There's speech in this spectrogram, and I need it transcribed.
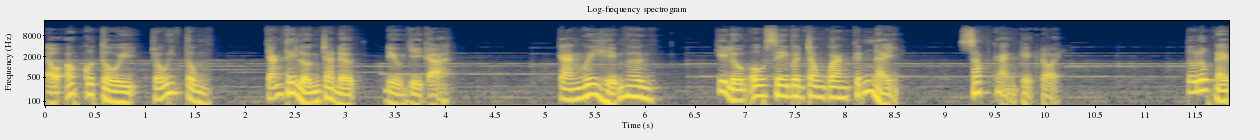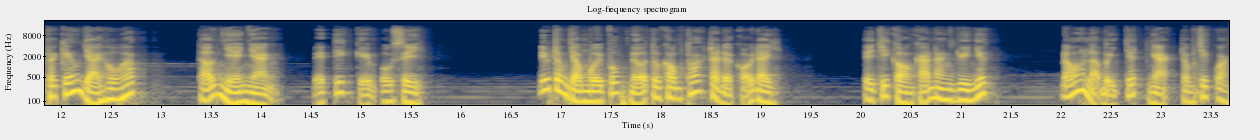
Đầu óc của tôi rối tung, Chẳng thể luận ra được điều gì cả. Càng nguy hiểm hơn, Khi lượng oxy bên trong quan kính này Sắp cạn kiệt rồi. Tôi lúc này phải kéo dài hô hấp, Thở nhẹ nhàng để tiết kiệm oxy. Nếu trong vòng 10 phút nữa tôi không thoát ra được khỏi đây, Thì chỉ còn khả năng duy nhất Đó là bị chết ngạt trong chiếc quan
